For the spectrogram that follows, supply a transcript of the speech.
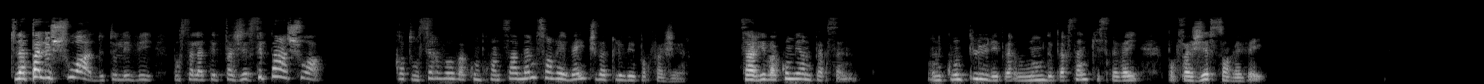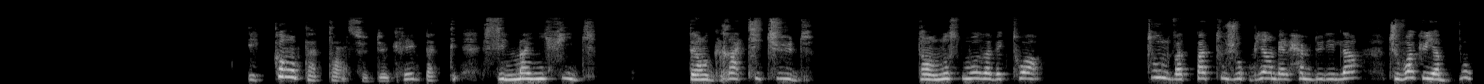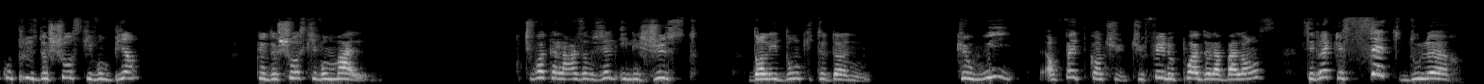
Tu n'as pas le choix de te lever pour Salat el-Fajr. C'est pas un choix. Quand ton cerveau va comprendre ça, même sans réveil, tu vas te lever pour Fajr. Ça arrive à combien de personnes? On ne compte plus le nombre de personnes qui se réveillent pour Fajr sans réveil. Et quand tu atteins ce degré, bah, c'est magnifique. Tu es en gratitude. Tu es en osmose avec toi. Tout ne va pas toujours bien, mais alhamdulillah, tu vois qu'il y a beaucoup plus de choses qui vont bien que de choses qui vont mal. Tu vois qu'Allah il est juste dans les dons qu'il te donne. Que oui, en fait, quand tu, tu fais le poids de la balance, c'est vrai que cette douleur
